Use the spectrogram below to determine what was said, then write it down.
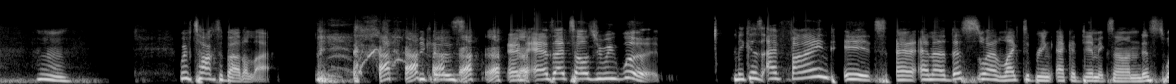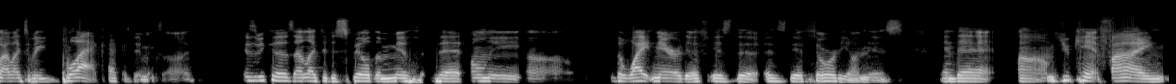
hmm, we've talked about a lot because, and as I told you, we would. Because I find it, and, and uh, this is why I like to bring academics on. This is why I like to bring Black academics on is because I like to dispel the myth that only uh, the white narrative is the is the authority on this, and that um, you can't find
